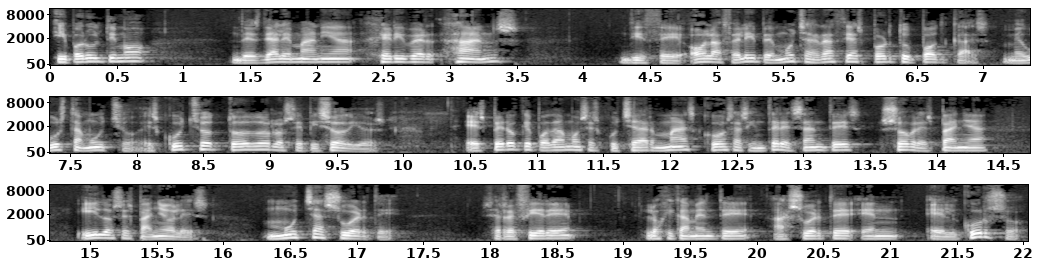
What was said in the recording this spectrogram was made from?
Y por último, desde Alemania, Heribert Hans dice, hola Felipe, muchas gracias por tu podcast. Me gusta mucho, escucho todos los episodios. Espero que podamos escuchar más cosas interesantes sobre España y los españoles. Mucha suerte. Se refiere, lógicamente, a suerte en el curso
